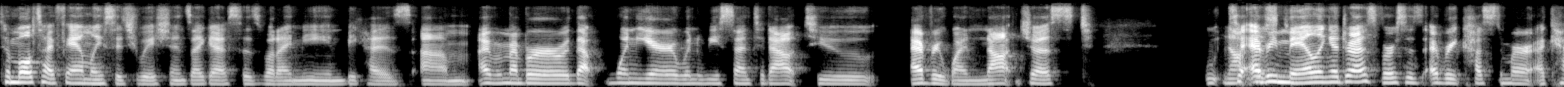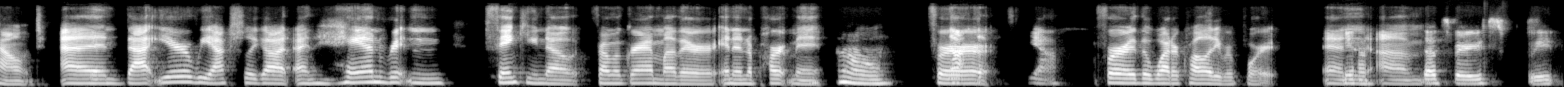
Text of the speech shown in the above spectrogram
to multifamily situations, I guess is what I mean. Because um, I remember that one year when we sent it out to everyone, not just not to every mailing address versus every customer account. And that year we actually got a handwritten thank you note from a grandmother in an apartment oh, for yeah for the water quality report and yeah, um, that's very sweet.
